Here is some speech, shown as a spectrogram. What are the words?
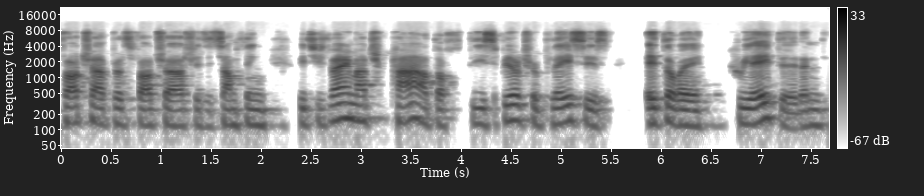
for chapels, for churches, is something which is very much part of these spiritual places Ettore created. And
